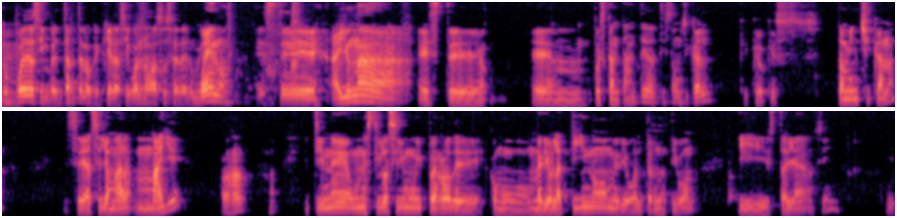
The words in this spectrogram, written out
Tú puedes inventarte lo que quieras, igual no va a suceder, güey. Bueno, este, hay una, este, em, pues cantante, artista musical, que creo que es también chicana, se hace llamar Maye, Ajá. Y tiene un estilo así muy perro de, como medio latino, medio alternativón, y estaría, sí, y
